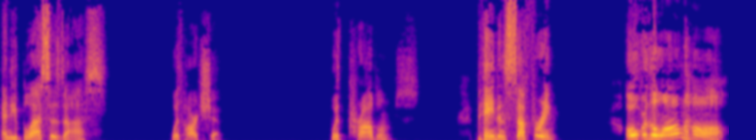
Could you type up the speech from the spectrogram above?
and He blesses us with hardship, with problems, pain and suffering over the long haul?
